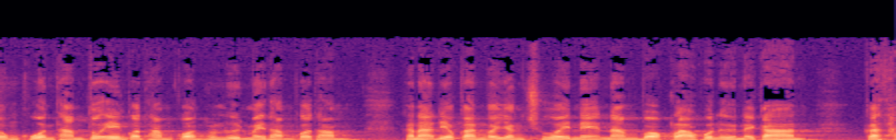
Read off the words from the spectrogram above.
สมควรทำตัวเองก็ทำก่อนคนอื่นไม่ทำก็ทำขณะเดียวกันก็ยังช่วยแนะนำบอกกล่าวคนอื่นในการกระท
